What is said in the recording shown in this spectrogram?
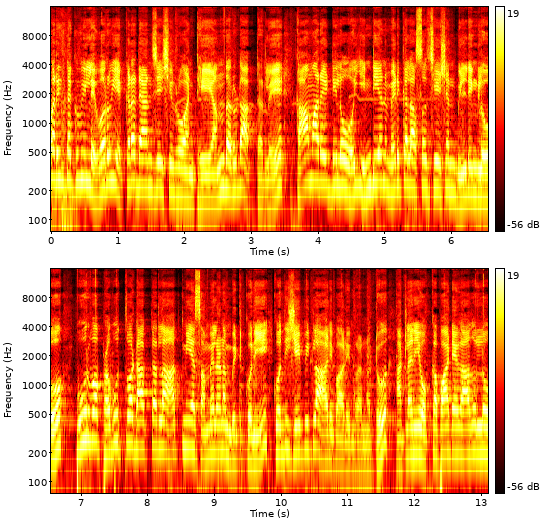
మరి ఇంతకు ఎక్కడ డాన్స్ చేసిండ్రు అంటే అందరూ డాక్టర్లే. కామారెడ్డిలో ఇండియన్ మెడికల్ అసోసియేషన్ బిల్డింగ్లో పూర్వ ప్రభుత్వ డాక్టర్ల ఆత్మీయ సమ్మేళనం పెట్టుకొని కొద్దిసేపు ఇట్లా ఆడి పాడిండ్రు అన్నట్టు. అట్లని ఒక్క పాటే కాదుల్లో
